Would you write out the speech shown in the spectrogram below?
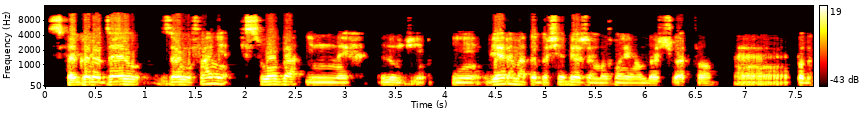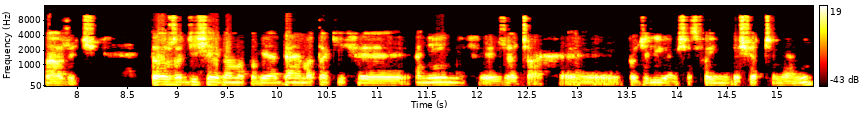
swego rodzaju zaufanie w słowa innych ludzi. I wiara ma to do siebie, że można ją dość łatwo podważyć. To, że dzisiaj Wam opowiadałem o takich, e, a nie innych e, rzeczach, e, podzieliłem się swoimi doświadczeniami,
